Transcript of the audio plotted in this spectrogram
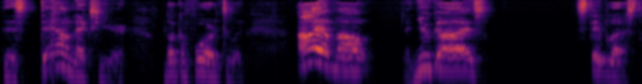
this down next year. Looking forward to it. I am out and you guys stay blessed.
